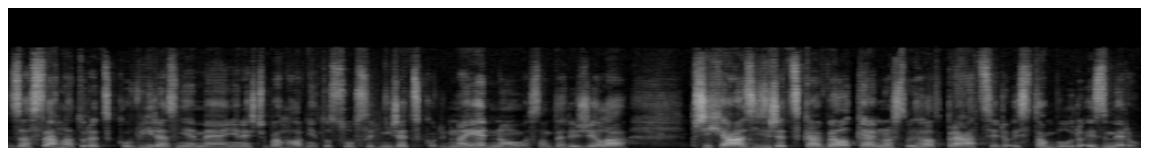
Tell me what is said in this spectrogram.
zasáhla Turecko výrazně méně než třeba hlavně to sousední Řecko. Najednou, já jsem tehdy žila, přichází z Řecka velké množství hledat práci do Istanbulu, do Izmiru.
